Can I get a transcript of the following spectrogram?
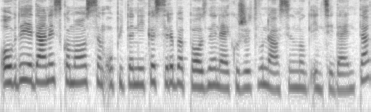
Ovde 11,8 upitanika Srba poznaje neku žrtvu nasilnog incidenta,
